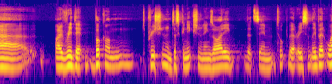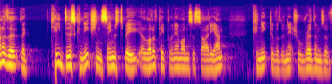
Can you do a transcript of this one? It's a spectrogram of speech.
Uh, I read that book on depression and disconnection and anxiety that Sam talked about recently, but one of the, the key disconnections seems to be a lot of people in our modern society aren't connected with the natural rhythms of,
